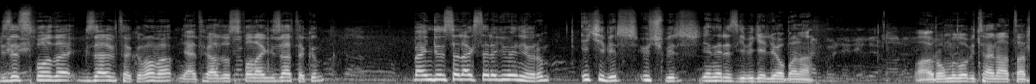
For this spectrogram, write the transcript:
Rize Spor da güzel bir takım ama yani Trabzonspor falan güzel takım. Ben Gürsel Aksel'e güveniyorum. 2-1, 3-1 yeneriz gibi geliyor bana. Aa, Romulo bir tane atar.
